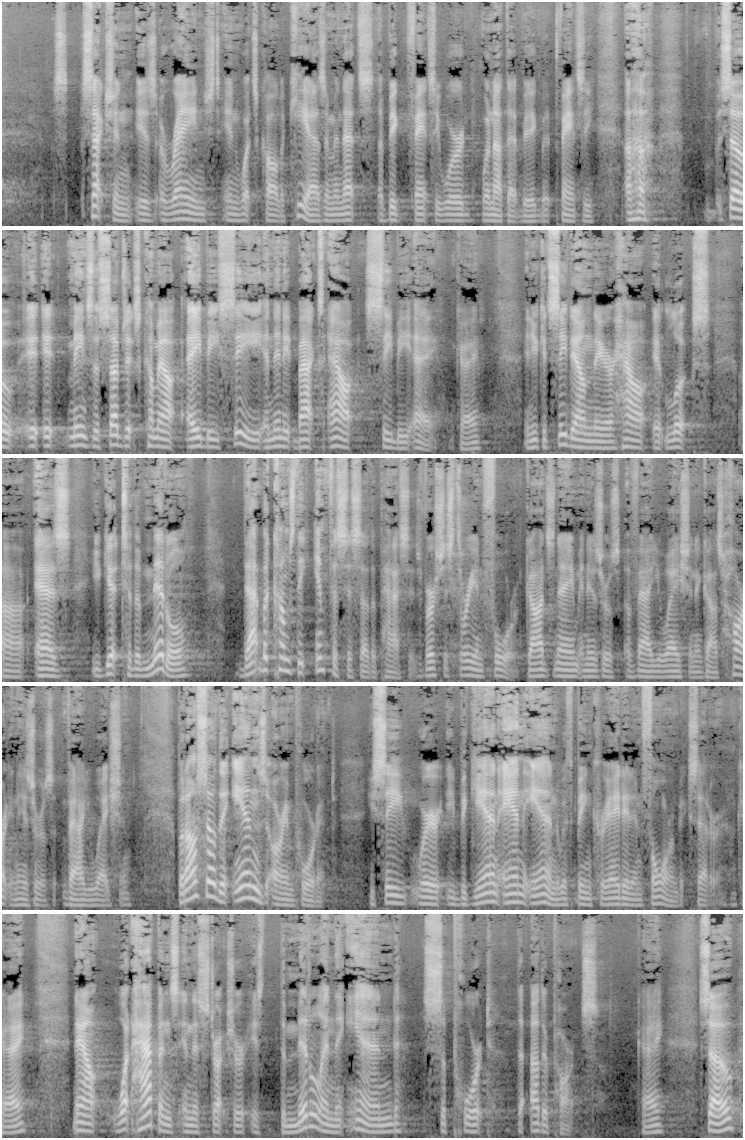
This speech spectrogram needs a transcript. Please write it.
section is arranged in what's called a chiasm, and that's a big fancy word. Well, not that big, but fancy. Uh, so it, it, means the subjects come out A, B, C, and then it backs out C, B, A. Okay? And you can see down there how it looks uh, as you get to the middle. That becomes the emphasis of the passage, verses 3 and 4. God's name and Israel's evaluation, and God's heart in Israel's evaluation. But also the ends are important. You see where you begin and end with being created and formed, etc. Okay? Now, what happens in this structure is the middle and the end support the other parts. Okay? So,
